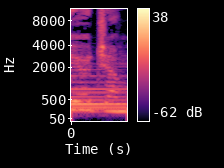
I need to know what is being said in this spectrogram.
Audio Jungle.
